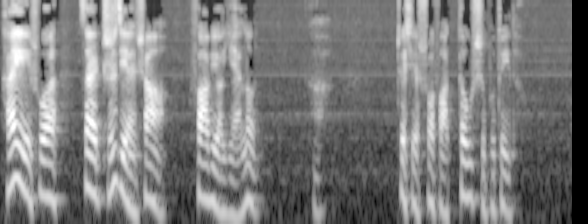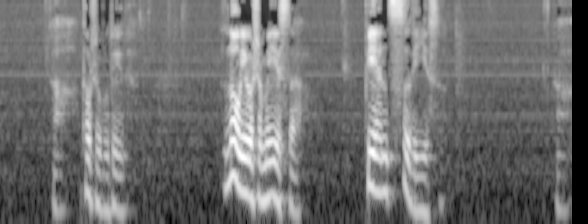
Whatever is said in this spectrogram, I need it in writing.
还有说在指简上发表言论，啊，这些说法都是不对的，啊都是不对的。弄有什么意思？编刺的意思。啊，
